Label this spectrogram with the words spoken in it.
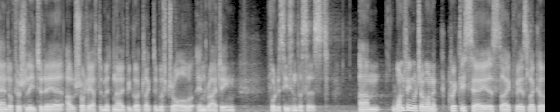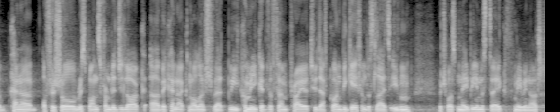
And officially today, uh, shortly after midnight, we got like the withdrawal in writing for the cease and desist. Um, one thing which I want to quickly say is like there's like a kind of official response from Digilog. Uh, they kind of acknowledged that we communicated with them prior to DEF CON. We gave them the slides even, which was maybe a mistake, maybe not.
